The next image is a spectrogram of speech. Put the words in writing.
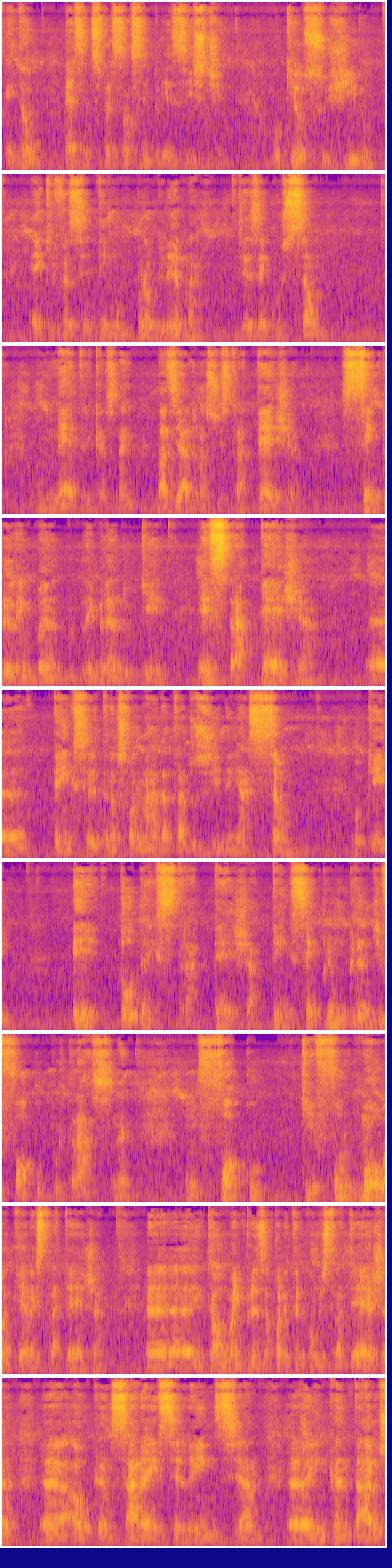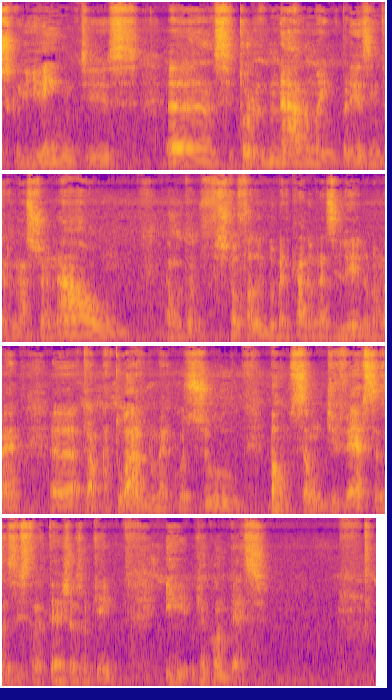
Então, essa dispersão sempre existe. O que eu sugiro é que você tenha um programa de execução métricas, né, baseado na sua estratégia, sempre lembrando, lembrando que estratégia uh, tem que ser transformada, traduzida em ação, ok? E toda estratégia tem sempre um grande foco por trás, né? Um foco que formou aquela estratégia. Uh, então, uma empresa pode ter como estratégia uh, alcançar a excelência, uh, encantar os clientes, uh, se tornar uma empresa internacional. É estou falando do mercado brasileiro, não é? Uh, atuar no Mercosul. Bom, são diversas as estratégias, ok? E o que acontece?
